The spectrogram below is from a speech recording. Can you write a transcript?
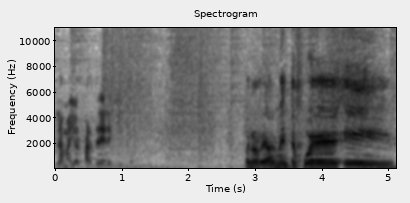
la mayor parte del equipo. Bueno, realmente fue eh,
